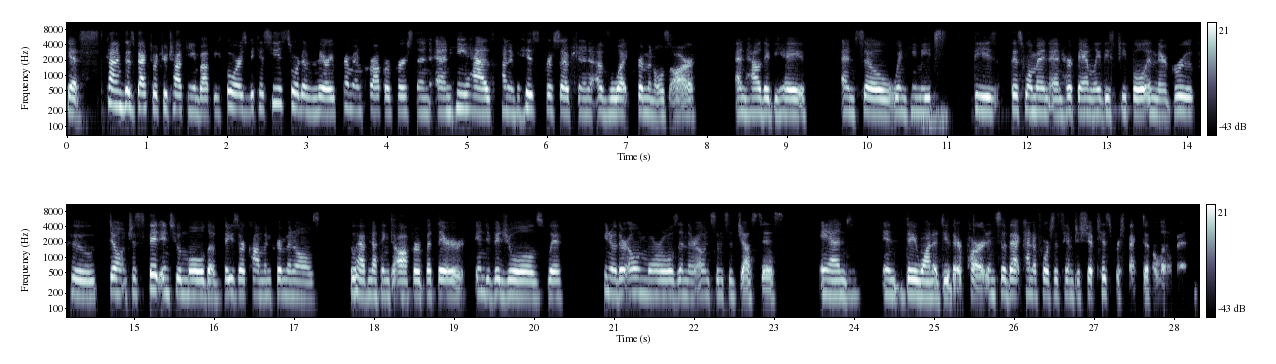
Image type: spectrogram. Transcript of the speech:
Yes, kind of goes back to what you're talking about before, is because he's sort of a very prim and proper person, and he has kind of his perception of what criminals are and how they behave. And so when he meets these this woman and her family, these people in their group who don't just fit into a mold of these are common criminals who have nothing to offer, but they're individuals with, you know, their own morals and their own sense of justice, and and they want to do their part. And so that kind of forces him to shift his perspective a little bit.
